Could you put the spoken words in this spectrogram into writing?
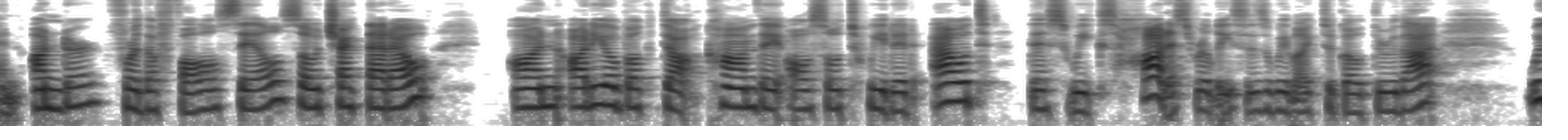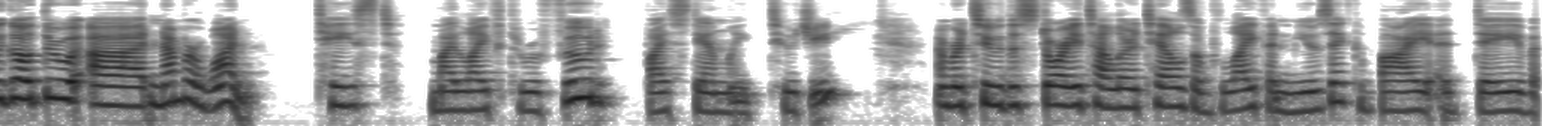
and under for the fall sale. So check that out. On audiobook.com, they also tweeted out this week's hottest releases. We like to go through that. We go through uh, number one, Taste My Life Through Food by Stanley Tucci. Number two, The Storyteller Tales of Life and Music by Dave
